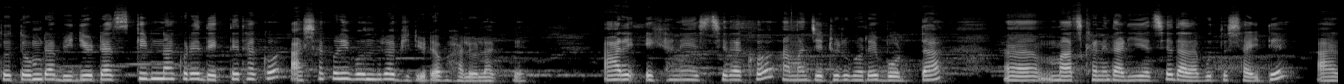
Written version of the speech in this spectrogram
তো তোমরা ভিডিওটা স্কিপ না করে দেখতে থাকো। আশা করি বন্ধুরা ভিডিওটা ভালো লাগবে। আর এখানে এসছে দেখো আমার জেঠুর ঘরে বোর্দা মাঝখানে দাঁড়িয়ে আছে দাদাবুর তো সাইডে আর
